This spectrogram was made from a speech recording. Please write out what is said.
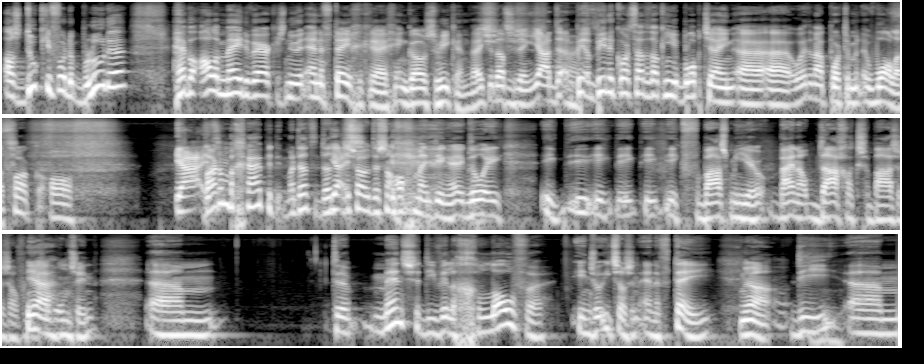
als doekje voor de bloeden hebben alle medewerkers nu een NFT gekregen in Ghost Recon. Weet je, dat soort dingen. Ja, de- binnenkort staat het ook in je blockchain, eh, eh, hoe heet het nou, portemonnee, wallet. Fuck off. Ja, Waarom begrijp je dit? Maar dat, dat, Ja, is- zo, dat is een algemeen ding. Hè? Ik bedoel, ik, ik, ik, ik, ik, verbaas me hier bijna op dagelijkse basis over deze Ja. onzin. Ehm, de mensen die willen geloven in zoiets als een NFT, ja, die, ehm,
